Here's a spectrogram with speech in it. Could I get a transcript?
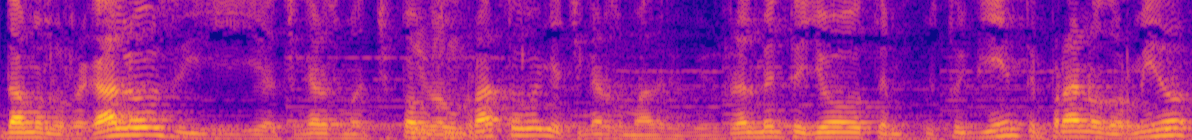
damos los regalos y a chingar a su madre. Chupamos un rato y a chingar a su madre, güey. Realmente yo estoy bien temprano dormido,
